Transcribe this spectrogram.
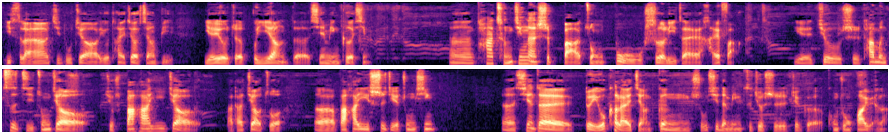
伊斯兰啊、基督教、啊犹太教相比，也有着不一样的鲜明个性。嗯，它曾经呢是把总部设立在海法，也就是他们自己宗教就是巴哈伊教，把它叫做。呃，巴哈伊世界中心，呃，现在对游客来讲更熟悉的名字就是这个空中花园了。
